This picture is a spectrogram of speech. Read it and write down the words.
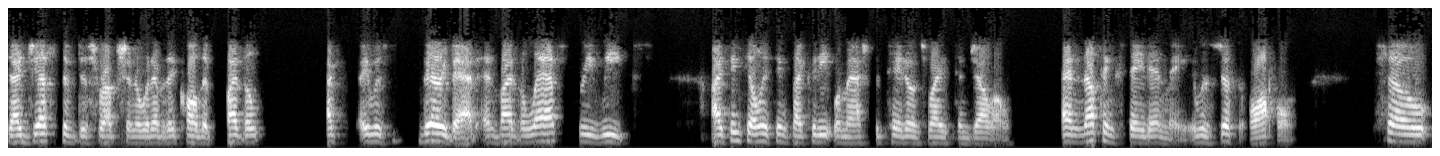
digestive disruption or whatever they called it. By the, I, it was very bad. And by the last three weeks, I think the only things I could eat were mashed potatoes, rice, and jello, and nothing stayed in me. It was just awful. So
